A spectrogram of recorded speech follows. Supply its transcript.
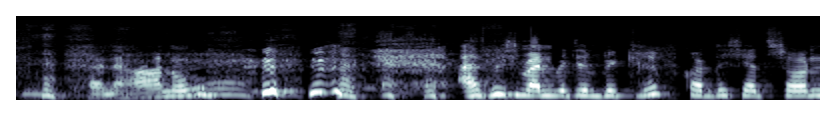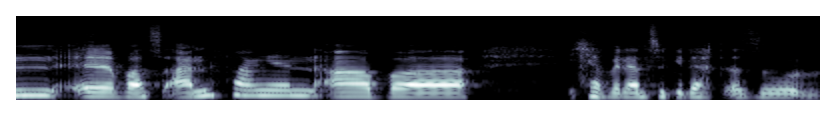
„Hm, keine Ahnung.“ Hä? Also, ich meine, mit dem Begriff konnte ich jetzt schon, äh, was anfangen, aber ich habe mir dann so gedacht: „Also,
